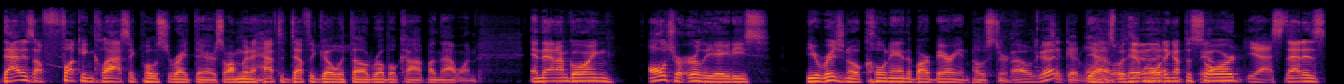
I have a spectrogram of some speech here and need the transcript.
That is a fucking classic poster right there. So I'm going to have to definitely go with uh, RoboCop on that one. And then I'm going ultra early 80s, the original Conan the Barbarian poster. That was That's a good. good one. Yes, with him good. holding up the sword. Yes, that is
